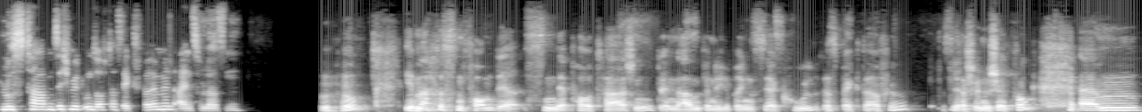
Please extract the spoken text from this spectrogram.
Lust haben, sich mit uns auf das Experiment einzulassen. Mhm. Ihr macht es in Form der Snap-Portagen. Den Namen finde ich übrigens sehr cool. Respekt dafür. Sehr schöne Schöpfung. Ähm,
